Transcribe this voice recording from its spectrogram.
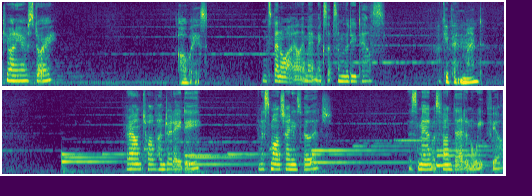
Do you want to hear a story? Always. It's been a while. I might mix up some of the details. I'll keep that in mind. Around 1200 AD, in a small Chinese village, this man was found dead in a wheat field.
